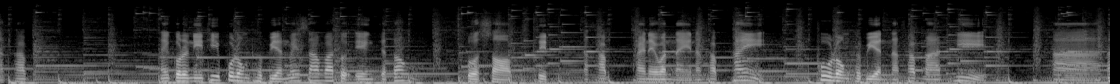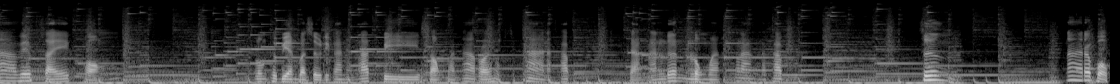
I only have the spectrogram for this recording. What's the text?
นะครับ ในกรณีที่ผู้ลงทะเบียนไม่ทราบว่าตัวเองจะต้องตรวจสอบสิทธิ์นะครับ ภายในวันไหนนะครับ ให้ผู้ลงทะเบียนนะครับมาที่หน้าเว็บไซต์ของลงทะเบียนบัตรสวัสดิการแห่งรัฐปี 2565 นะครับ จากนั้นเลื่อนลงมาข้างล่างนะครับ ซึ่งหน้าระบบ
